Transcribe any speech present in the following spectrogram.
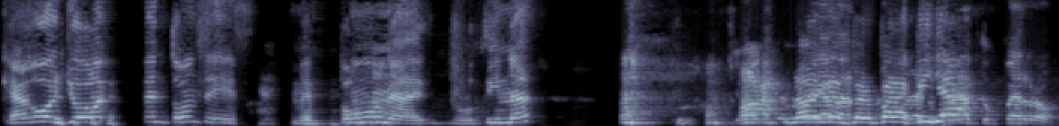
¿Qué hago yo entonces? ¿Me pongo una rutina? No, oiga, pero para que ya... tu perro.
